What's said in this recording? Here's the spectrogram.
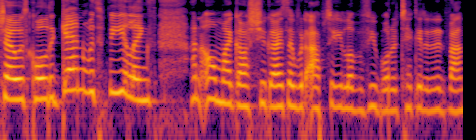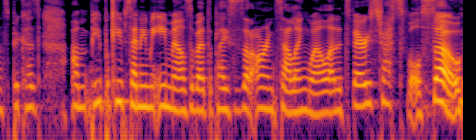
show is called Again with Feelings. And oh my gosh, you guys, I would absolutely love if you bought a ticket in advance because um, people keep sending me emails about the places that aren't selling well, and it's very stressful. So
